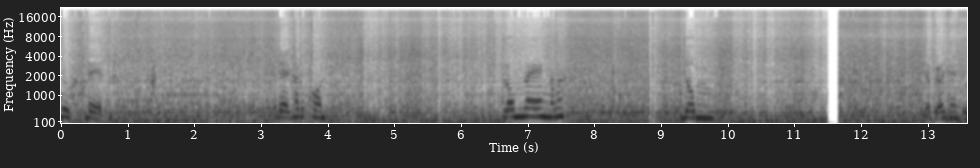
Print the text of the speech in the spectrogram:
ดูแดดแดดค่ะทุกคน ลมแรงนะวะลม เดี๋ยวไปเอาใจดู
